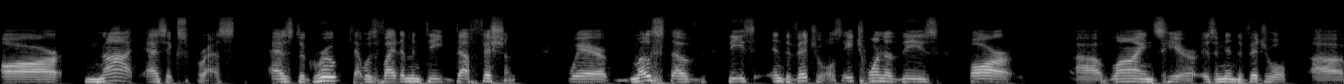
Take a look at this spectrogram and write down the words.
are not as expressed as the group that was vitamin D deficient, where most of these individuals, each one of these bar uh, lines here is an individual uh,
